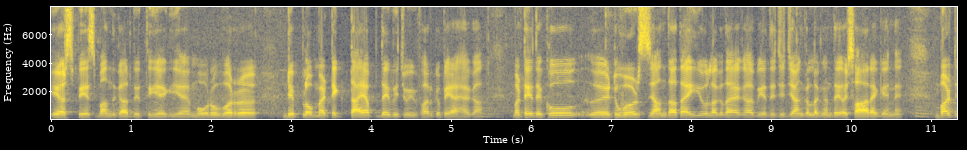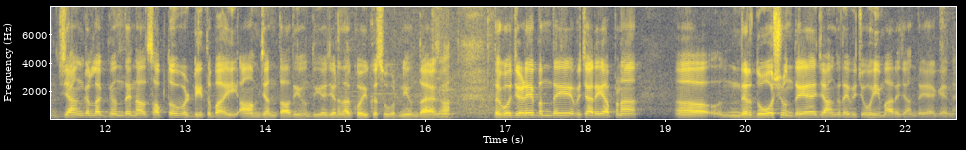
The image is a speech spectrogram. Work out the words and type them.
에ਅਰ ਸਪੇਸ ਬੰਦ ਕਰ ਦਿੱਤੀ ਹੈਗੀ ਹੈ। ਮੋਰ ਓਵਰ ਡਿਪਲੋਮੈਟਿਕ ਟਾਈਪ ਦੇ ਵਿੱਚ ਵੀ ਫ਼ਰਕ ਪਿਆ ਹੈਗਾ। ਬਟ ਇਹ ਦੇਖੋ ਟੂਵਰਡਸ ਜਾਂਦਾ ਤਾਂ ਇਹੀ ਉਹ ਲੱਗਦਾ ਹੈਗਾ ਵੀ ਇਹਦੇ 'ਚ ਜੰਗ ਲੱਗਣ ਦੇ ਅਸਾਰ ਹੈਗੇ ਨੇ। ਬਟ ਜੰਗ ਲੱਗਣ ਦੇ ਨਾਲ ਸਭ ਤੋਂ ਵੱਡੀ ਤਬਾਹੀ ਆਮ ਜਨਤਾ ਦੀ ਹੁੰਦੀ ਹੈ ਜਿਹਨਾਂ ਦਾ ਕੋਈ ਕਸੂਰ ਨਹੀਂ ਹੁੰਦਾ ਹੈਗਾ। ਦੇਖੋ ਜਿਹੜੇ ਬੰਦੇ ਵਿਚਾਰੇ ਆਪਣਾ ਨਿਰਦੋਸ਼ ਹੁੰਦੇ ਆ ਜੰਗ ਦੇ ਵਿੱਚ ਉਹੀ ਮਾਰੇ ਜਾਂਦੇ ਹੈਗੇ ਨੇ।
